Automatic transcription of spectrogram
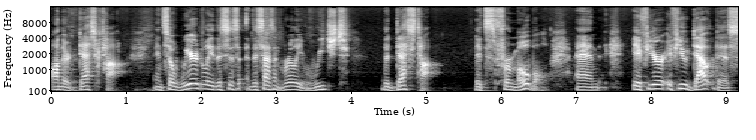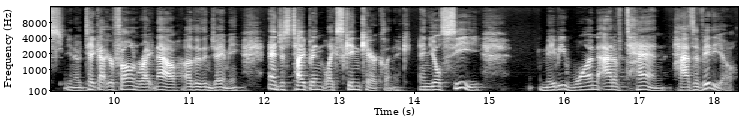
on their desktop. And so weirdly, this is this hasn't really reached the desktop. It's for mobile. And if you're if you doubt this, you know, take out your phone right now, other than Jamie, and just type in like skincare clinic, and you'll see maybe one out of 10 has a video.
